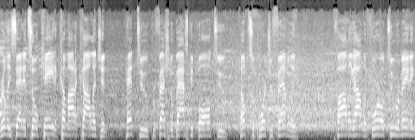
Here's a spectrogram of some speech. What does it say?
really said it's okay to come out of college and head to professional basketball to help support your family. Fouling out with 4.02 remaining.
